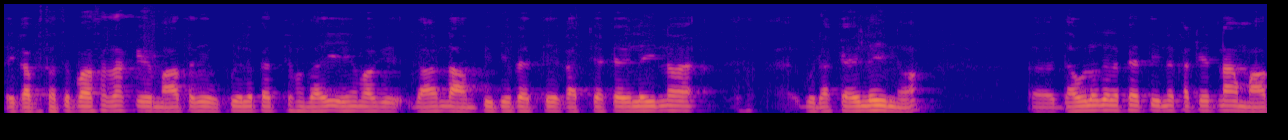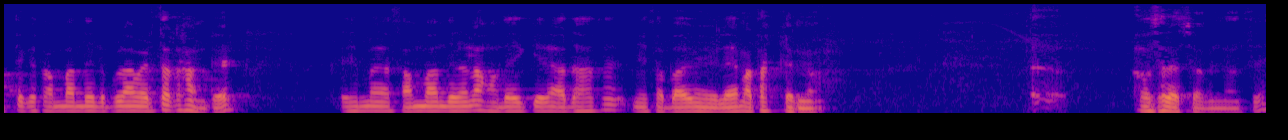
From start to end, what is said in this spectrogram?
ඒක අපි සතපාසලක් ඒ මාතලේ උකුල පැත්තේ හොඳයි. එහෙම වගේ දාන්න අම්පිටිය පැත්තේ කට්ටියක් ඇවිල්ලා ඉන්නවා. ගොඩක් ඇවිල්ලා ඉන්නවා. දවුලගල පැත්තේ ඉන්න කට්ටියට නම් මාත් එක්ක සම්බන්ධ වෙන්න පුළුවන් වැඩසටහනට. එහෙම සම්බන්ධ වෙනවා හොඳයි කියන අදහස මේ සභාවේ මේ වෙලාවේ මතක් කරනවා. අවසරයි ස්වාමීන් වහන්සේ.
